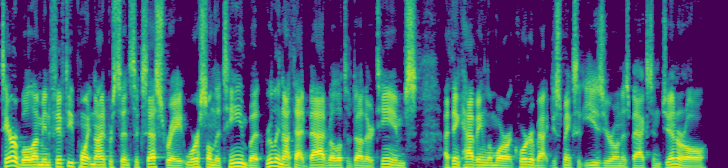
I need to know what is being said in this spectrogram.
terrible. I mean, 50.9% success rate, worse on the team, but really not that bad relative to other teams. I think having Lamar at quarterback just makes it easier on his backs in general.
